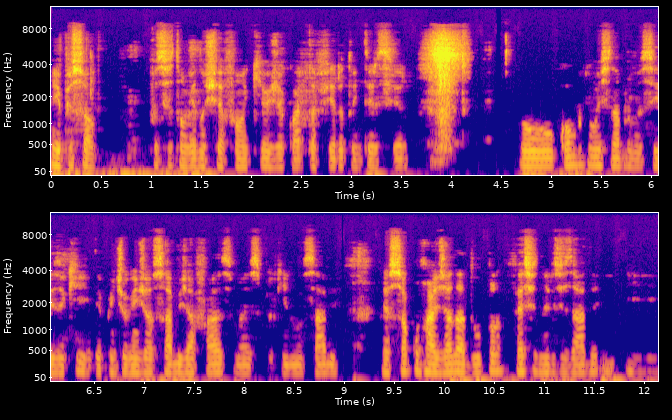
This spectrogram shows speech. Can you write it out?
E aí pessoal, vocês estão vendo o chefão aqui, hoje é quarta-feira, tô em terceiro. O combo que eu vou ensinar pra vocês aqui, de repente alguém já sabe, já faz, mas pra quem não sabe, é só com rajada dupla, festa energizada e,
